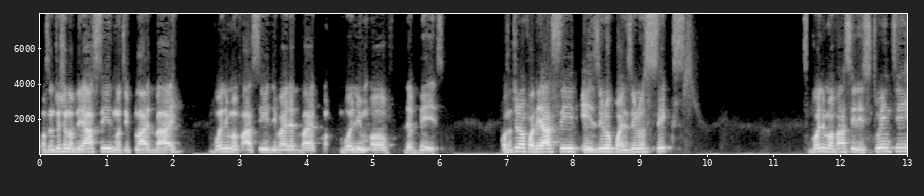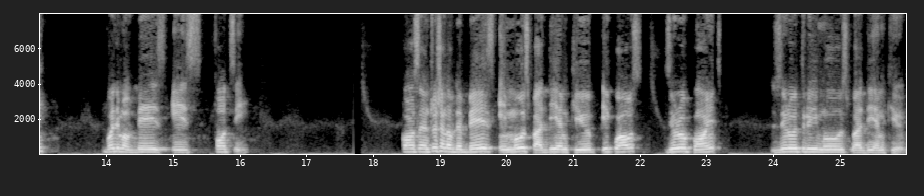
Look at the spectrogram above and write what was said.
concentration of the acid multiplied by volume of acid divided by volume of the base. Concentration for the acid is 0.06. Volume of acid is 20. Volume of base is 40. Concentration of the base in moles per dm cube equals 0.03 moles per dm cube.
